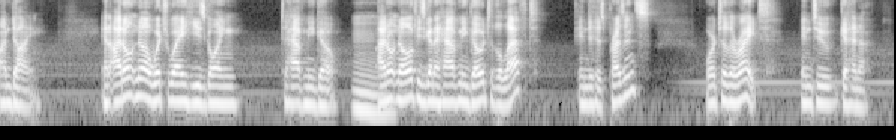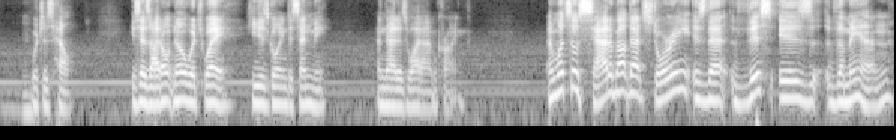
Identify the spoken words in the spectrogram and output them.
I'm dying. And I don't know which way he's going to have me go. Mm. I don't know if he's going to have me go to the left into his presence or to the right into Gehenna, mm. which is hell. He says, I don't know which way he is going to send me, and that is why I'm crying. And what's so sad about that story is that this is the man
